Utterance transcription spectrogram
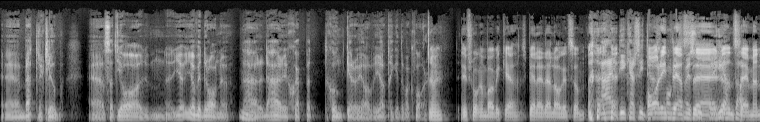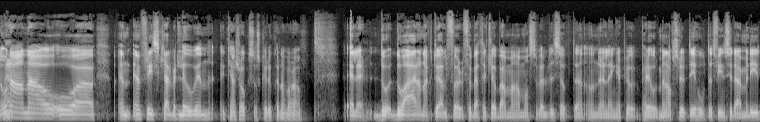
eh, bättre klubb. Eh, så att jag, jag, jag vill dra nu. Det här, mm. det här skeppet sjunker och jag, jag tänker inte vara kvar. Nej, det är frågan bara vilka spelare i det här laget som Nej, det kanske inte har intresse runt sig. Men Onana och, och eh, en, en frisk Calvert Lewin kanske också skulle kunna vara eller då, då, är han aktuell för, för bättre klubbar. Men han måste väl visa upp det under en längre period. Men absolut, det hotet finns ju där. Men det är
